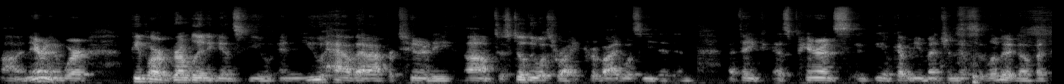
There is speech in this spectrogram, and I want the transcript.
uh, and Aaron, where people are grumbling against you, and you have that opportunity um, to still do what's right, provide what's needed. And I think as parents, you know, Kevin, you mentioned this a little bit ago, but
